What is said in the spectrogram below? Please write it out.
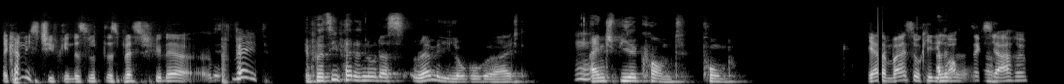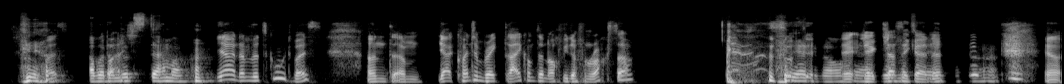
Da kann nichts schiefgehen. Das wird das beste Spiel der Welt. Im Prinzip hätte nur das Remedy-Logo gereicht. Mhm. Ein Spiel kommt. Punkt. Ja, dann weißt du, okay, die Alle, brauchen sechs ja. Jahre. Ja. Weißt? Aber dann wird's der Hammer. Ja, dann wird's gut, weißt Und ähm, ja, Quantum Break 3 kommt dann auch wieder von Rockstar. so ja, genau. Der, der ja, Klassiker, ne? Ja.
